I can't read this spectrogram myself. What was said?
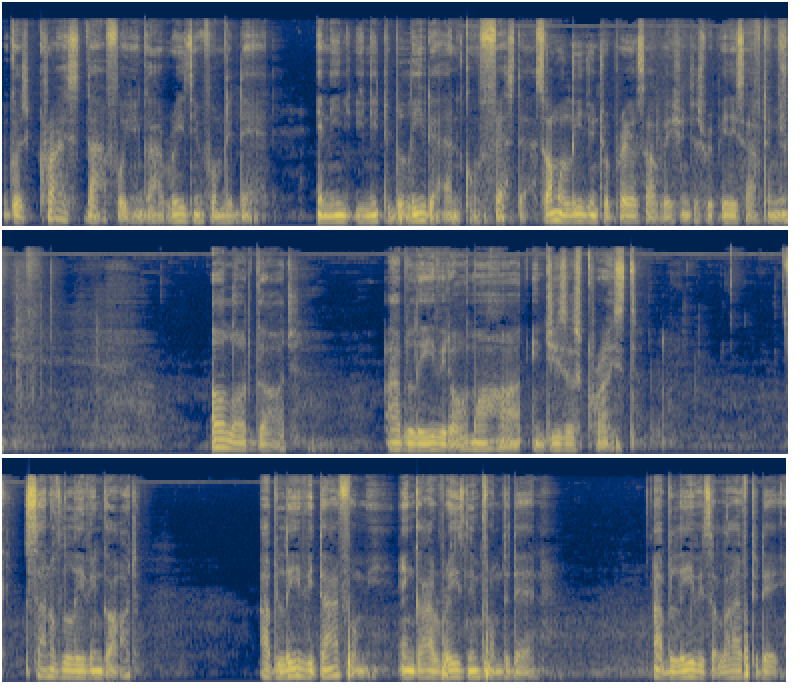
because Christ died for you and God raised him from the dead. And you need to believe that and confess that. So I'm going to lead you into a prayer of salvation. Just repeat this after me. Oh Lord God, I believe with all my heart in Jesus Christ, Son of the living God. I believe he died for me and God raised him from the dead. I believe he's alive today.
